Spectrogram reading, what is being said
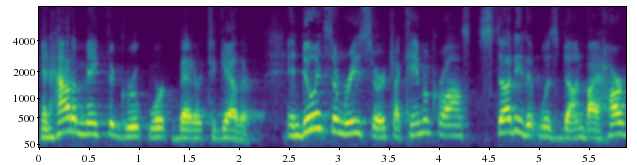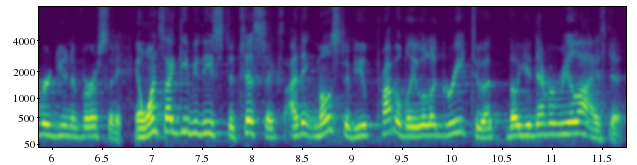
and how to make the group work better together. In doing some research, I came across a study that was done by Harvard University. And once I give you these statistics, I think most of you probably will agree to it, though you never realized it.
